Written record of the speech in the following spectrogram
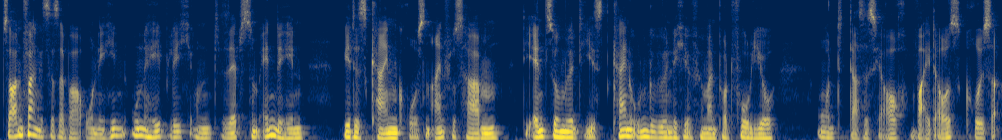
Zu Anfang ist es aber ohnehin unerheblich und selbst zum Ende hin wird es keinen großen Einfluss haben. Die Endsumme, die ist keine ungewöhnliche für mein Portfolio und das ist ja auch weitaus größer.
